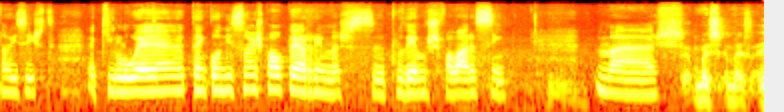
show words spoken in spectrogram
Não existe aquilo é, tem condições paupérrimas, se podemos falar assim. Mas. Mas, mas e,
